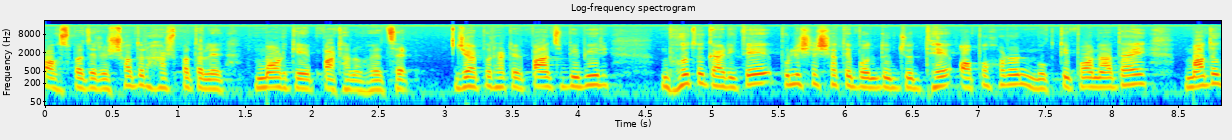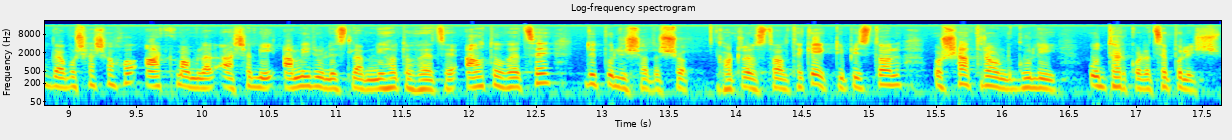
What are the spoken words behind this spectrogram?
কক্সবাজারের সদর হাসপাতালের মর্গে পাঠানো হয়েছে। জয়পুরহাটের পাঁচ বিবির ভূত গাড়িতে পুলিশের সাথে বন্দুকযুদ্ধে অপহরণ, মুক্তিপণ আদায়, মাদক ব্যবসা সহ আট মামলার আসামি আমিরুল ইসলাম নিহত হয়েছে। আহত হয়েছে দুই পুলিশ সদস্য। ঘটনাস্থল থেকে একটি পিস্তল ও সাত রাউন্ড গুলি উদ্ধার করেছে পুলিশ।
